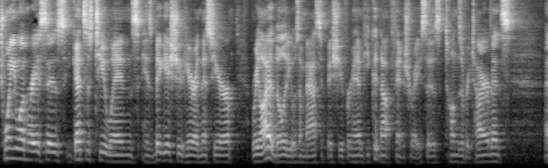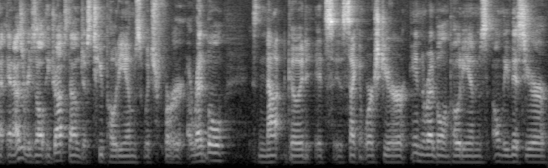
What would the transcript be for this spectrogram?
21 races, he gets his two wins. His big issue here in this year, reliability was a massive issue for him. He could not finish races, tons of retirements, and as a result, he drops down just two podiums, which for a Red Bull is not good. It's his second worst year in the Red Bull and podiums. Only this year,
